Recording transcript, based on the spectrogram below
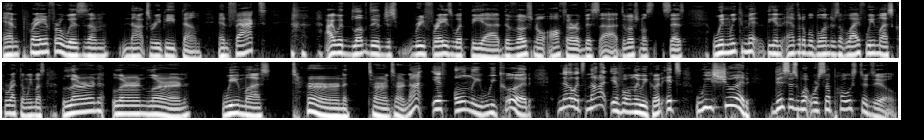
and pray for wisdom not to repeat them. In fact, I would love to just rephrase what the uh, devotional author of this uh, devotional says. When we commit the inevitable blunders of life, we must correct them. We must learn, learn, learn. We must turn, turn, turn. Not if only we could. No, it's not if only we could. It's we should. This is what we're supposed to do.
